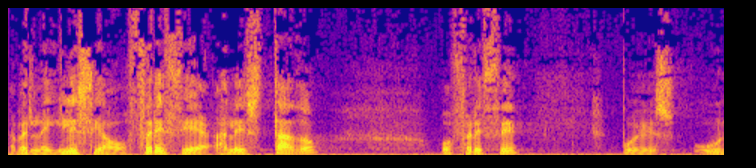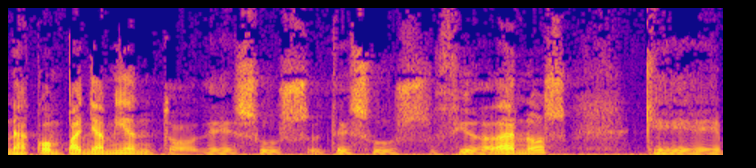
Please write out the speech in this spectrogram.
A ver, la Iglesia ofrece al Estado, ofrece pues un acompañamiento de sus de sus ciudadanos que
